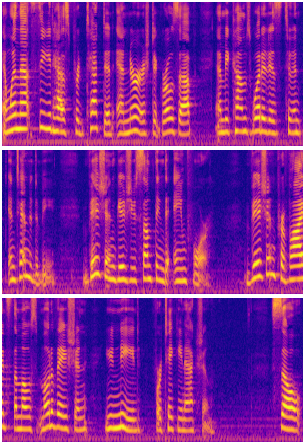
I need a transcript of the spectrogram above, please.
And when that seed has protected and nourished, it grows up and becomes what it is to in, intended to be. Vision gives you something to aim for. Vision provides the most motivation you need for taking action. So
